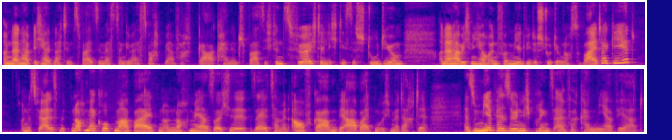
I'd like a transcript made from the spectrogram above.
Und dann habe ich halt nach den zwei Semestern gemerkt, es macht mir einfach gar keinen Spaß. Ich finde es fürchterlich, dieses Studium. Und dann habe ich mich auch informiert, wie das Studium noch so weitergeht. Und es wäre alles mit noch mehr Gruppenarbeiten und noch mehr solche seltsamen Aufgaben bearbeiten, wo ich mir dachte, also mir persönlich bringt es einfach keinen Mehrwert.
